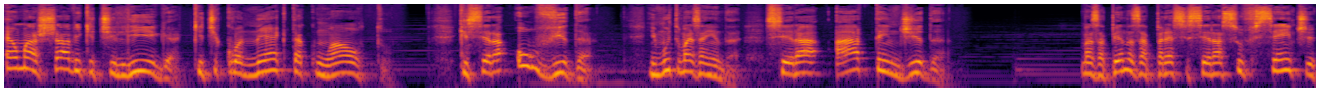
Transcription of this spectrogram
É uma chave que te liga, que te conecta com o alto, que será ouvida e muito mais ainda, será atendida. Mas apenas a prece será suficiente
